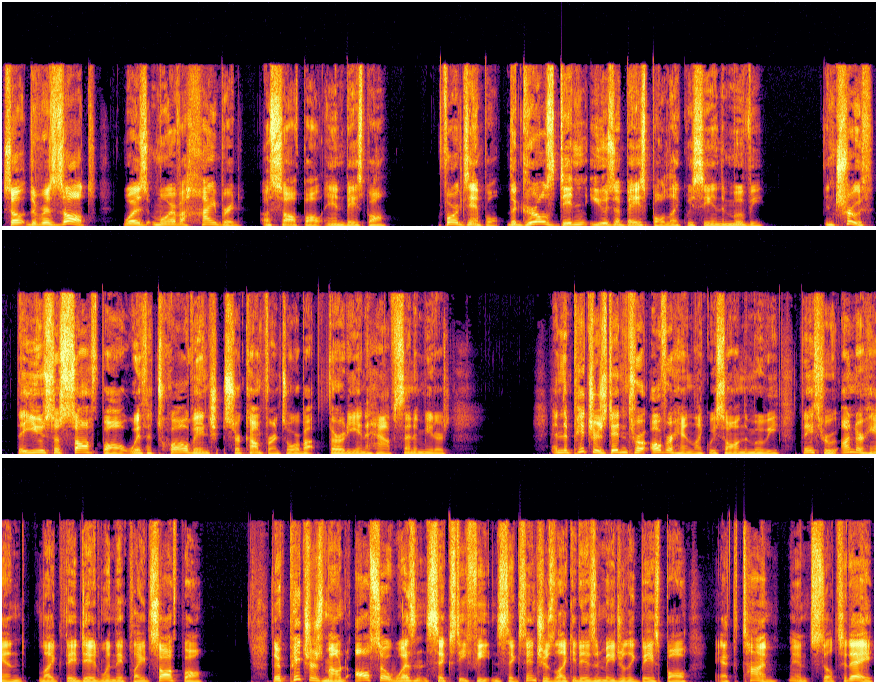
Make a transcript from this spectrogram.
So the result was more of a hybrid of softball and baseball. For example, the girls didn't use a baseball like we see in the movie. In truth, they used a softball with a 12 inch circumference or about 30 and a half centimeters. And the pitchers didn't throw overhand like we saw in the movie, they threw underhand like they did when they played softball. The pitcher's mound also wasn't 60 feet and 6 inches like it is in Major League Baseball at the time, and still today,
